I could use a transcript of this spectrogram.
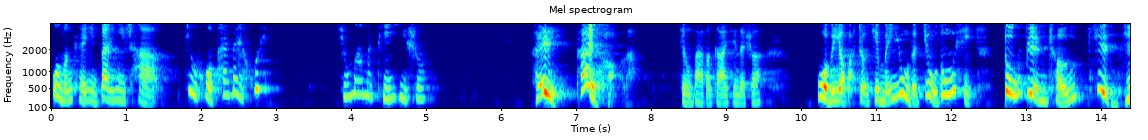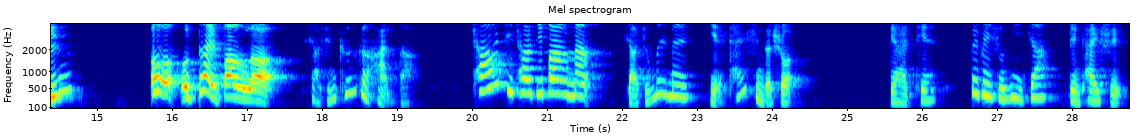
我们可以办一场旧货拍卖会。”熊妈妈提议说。“嘿，太好了！”熊爸爸高兴地说，“我们要把这些没用的旧东西都变成现金。”“哦，太棒了！”小熊哥哥喊道。超级超级棒呢！小熊妹妹也开心地说。第二天，贝贝熊一家便开始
